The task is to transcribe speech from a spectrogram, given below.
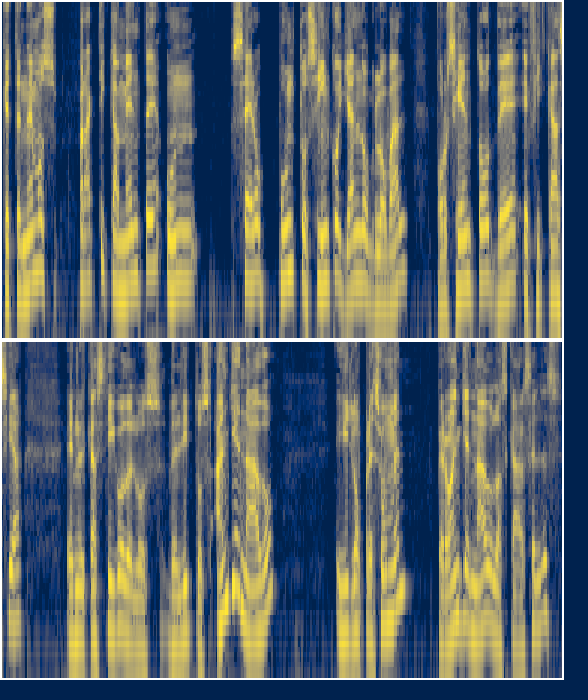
Que tenemos prácticamente un 0.5 ya en lo global por ciento de eficacia en el castigo de los delitos. Han llenado, y lo presumen, pero han llenado las cárceles.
